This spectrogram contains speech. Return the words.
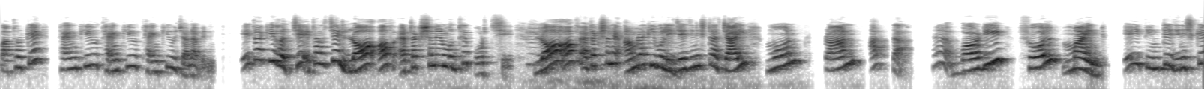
পাথরকে thank you thank you thank you জানাবেন। এটা কি হচ্ছে? এটা হচ্ছে ল অফ অ্যাট্রাকশনের মধ্যে পড়ছে। ল অফ অ্যাট্রাকশনে আমরা কি বলি? যে জিনিসটা চাই, মন, প্রাণ, আত্মা হ্যাঁ বডি সোল মাইন্ড এই তিনটে জিনিসকে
